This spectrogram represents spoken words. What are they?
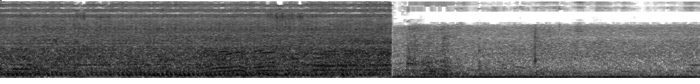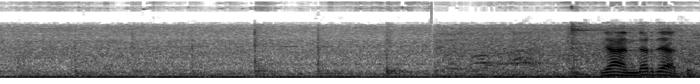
ચલો ચલો જા અંદર જા તું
